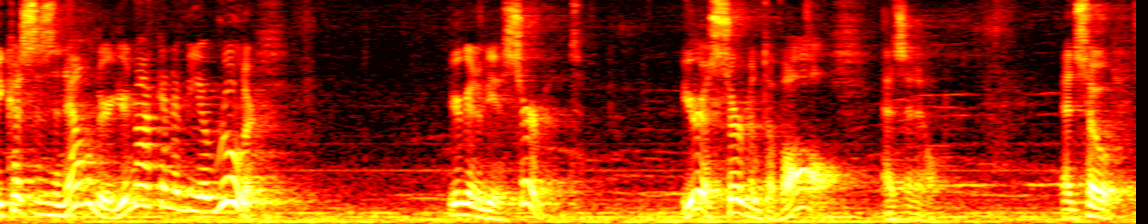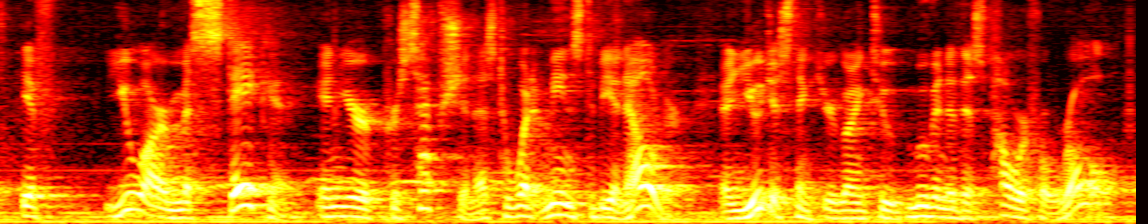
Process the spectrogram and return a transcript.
Because as an elder, you're not going to be a ruler, you're going to be a servant. You're a servant of all as an elder. And so, if you are mistaken in your perception as to what it means to be an elder, and you just think you're going to move into this powerful role,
